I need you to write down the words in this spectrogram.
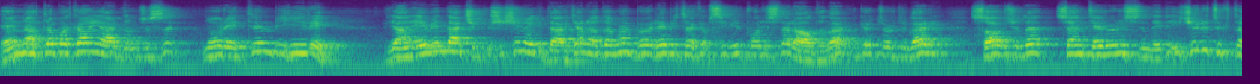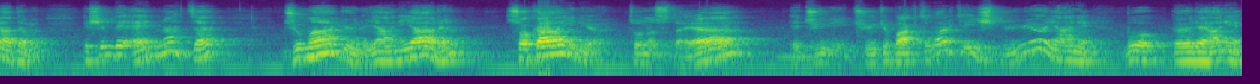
Ennahda Bakan Yardımcısı Nurettin Bihiri yani evinden çıkmış işine giderken adama böyle bir takım sivil polisler aldılar, götürdüler. Savcı da sen teröristsin dedi, içeri tıktı adamı. E şimdi Ennah da Cuma günü yani yarın sokağa iniyor Tunus'ta ya. E çünkü baktılar ki iş büyüyor yani bu öyle hani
